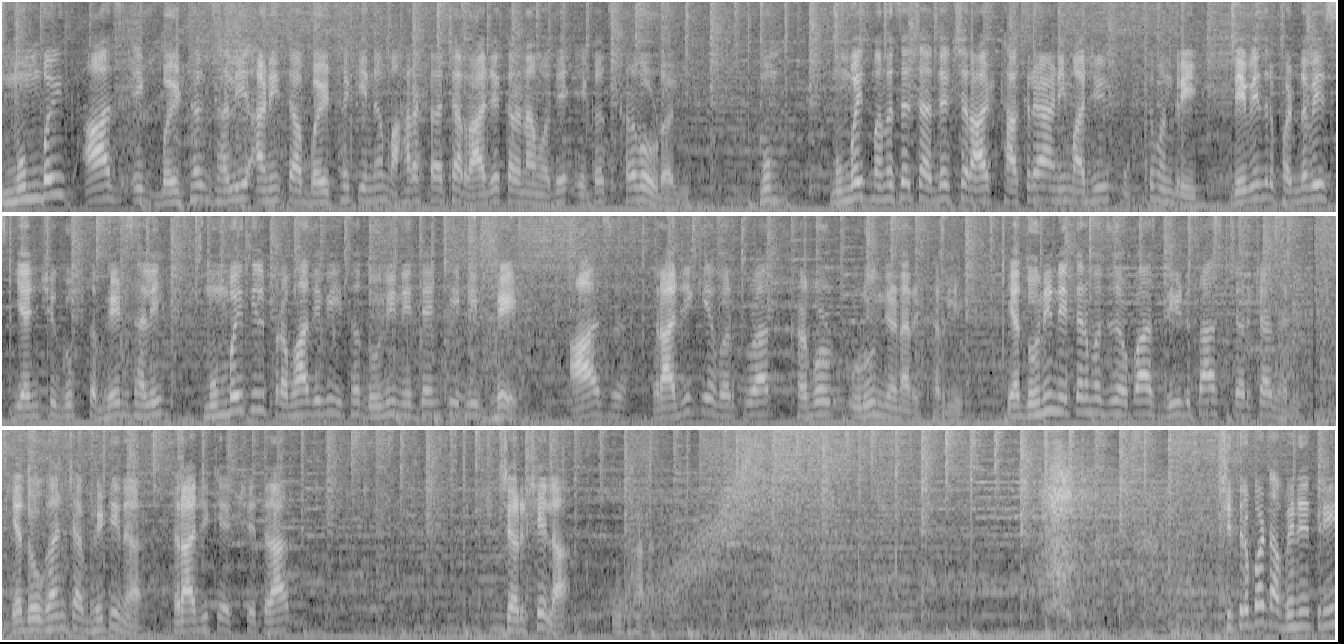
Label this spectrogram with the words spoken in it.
मुंबईत आज एक बैठक झाली आणि त्या बैठकीनं महाराष्ट्राच्या राजकारणामध्ये एकच खळबळ उडाली. मुं मुंबईत मनसेचे अध्यक्ष राज ठाकरे आणि माजी मुख्यमंत्री देवेंद्र फडणवीस यांची गुप्त भेट झाली. मुंबईतील प्रभादेवी इथं दोन्ही नेत्यांची ही भेट आज राजकीय वर्तुळात खळबळ उडवून देणारी ठरली. या दोन्ही नेत्यांमध्ये जवळपास दीड तास चर्चा झाली. या दोघांच्या भेटीनं राजकीय क्षेत्रात चर्चेला उधाण चित्रपट अभिनेत्री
